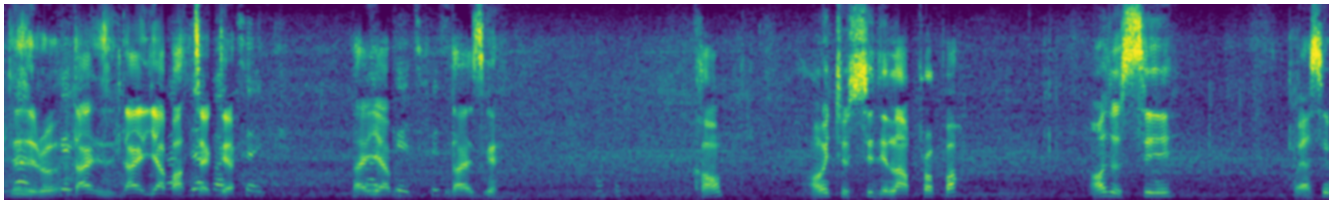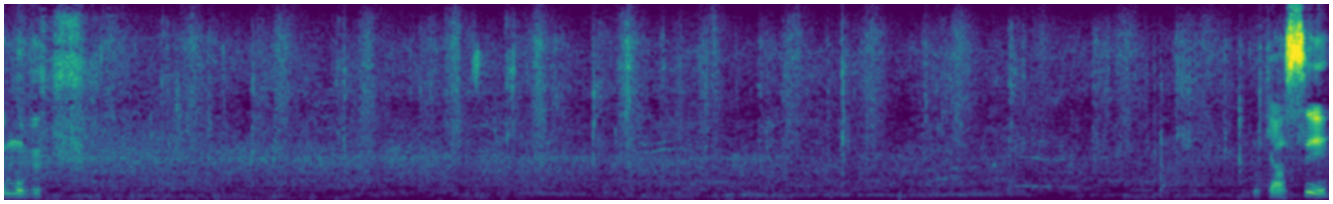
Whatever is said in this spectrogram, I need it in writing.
Is this is the road. That is that is yaba tech there that is yaba that is good. Okay. come. I want to see the land proper. I want to see we are still moving you can see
